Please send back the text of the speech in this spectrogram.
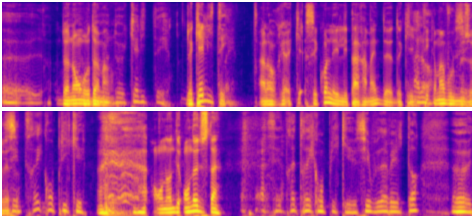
euh, de nombre de membres, de qualité. de qualité. Ouais. Alors, euh, c'est quoi les, les paramètres de, qualité? Alors, Comment vous le mesurez ça? C'est très compliqué. On a, on a du temps. C'est très très compliqué. Si vous avez le temps, Euh,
